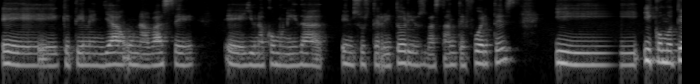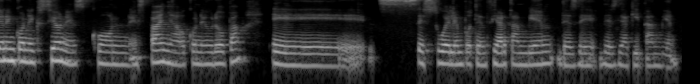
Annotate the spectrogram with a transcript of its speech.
eh, que tienen ya una base eh, y una comunidad en sus territorios bastante fuertes y, como tienen conexiones con España o con Europa, eh, se suelen potenciar también desde, desde aquí también.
